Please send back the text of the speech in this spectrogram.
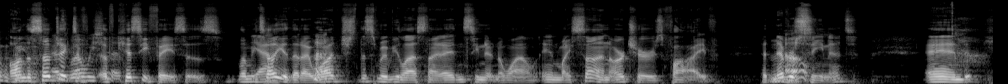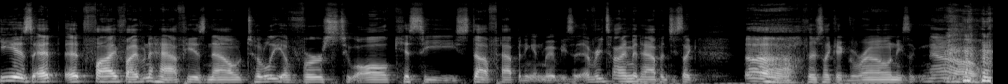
on the subject well of, of kissy faces, let me Yeah. tell you that I watched this movie last night. I hadn't seen it in a while, and my son Archer is five, had never Oh. seen it, and he is at at five, five and a half. He is now totally averse to all kissy stuff happening in movies. Every time it happens, he's like, "Ugh!" There's like a groan. He's like, "No."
